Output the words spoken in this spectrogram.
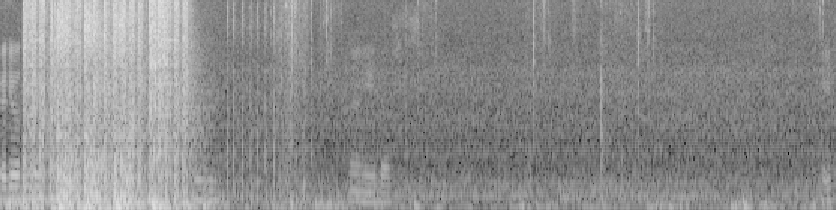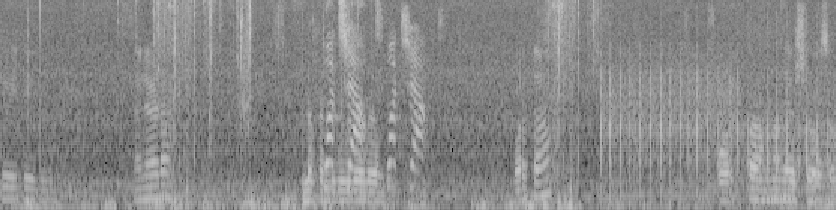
കരി ഒന്ന് വെയിറ്റ് വെയിറ്റ് വെയിറ്റ്. ഞാനവിടെ എന്റെ Watch ഫ്രണ്ടിൽ out! Watch out! പുറത്താ? പുറത്താണെന്ന വിശ്വാസം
